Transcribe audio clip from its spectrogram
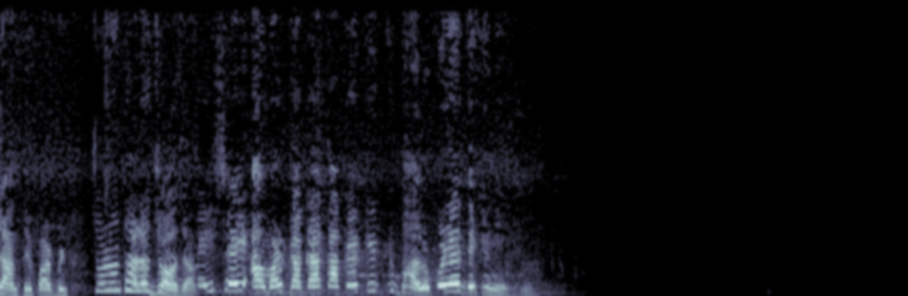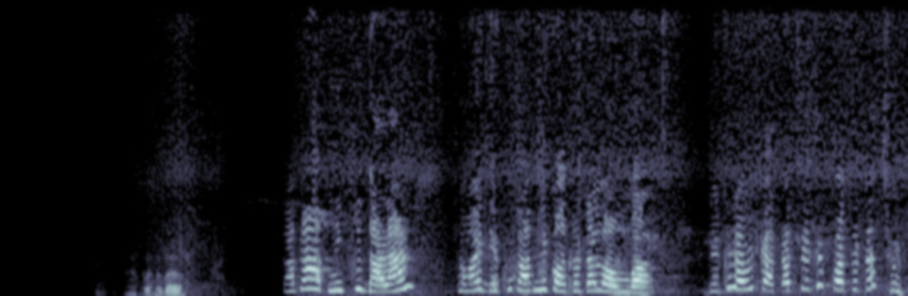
জানতে পারবেন। চলুন তাহলে যাওয়া যাক। এই সেই আমার কাকা কাকাকে একটু ভালো করে দেখে নিন কাকা আপনি একটু দাঁড়ান। সবাই দেখুক আপনি কতটা লম্বা। দেখুন আমি কাকার থেকে কতটা ছোট।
